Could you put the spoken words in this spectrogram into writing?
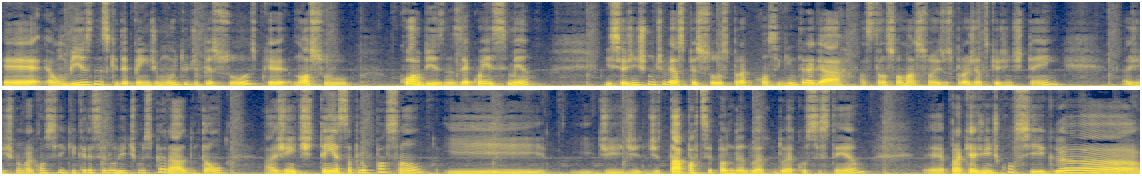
é, é um business que depende muito de pessoas, porque nosso core business é conhecimento, e se a gente não tiver as pessoas para conseguir entregar as transformações e os projetos que a gente tem, a gente não vai conseguir crescer no ritmo esperado. Então, a gente tem essa preocupação e, e de estar tá participando dentro do, do ecossistema é, para que a gente consiga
